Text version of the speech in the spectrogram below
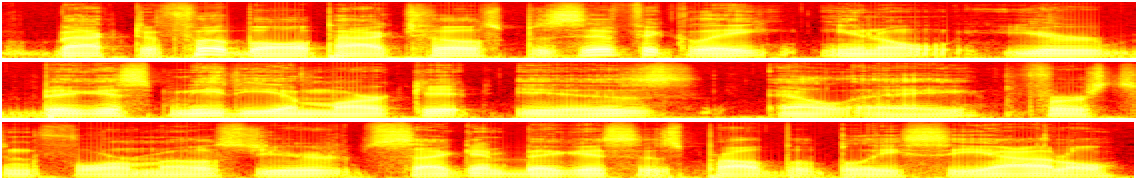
back to football, Pac-12 specifically. You know, your biggest media market is LA first and foremost. Your second biggest is probably Seattle.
